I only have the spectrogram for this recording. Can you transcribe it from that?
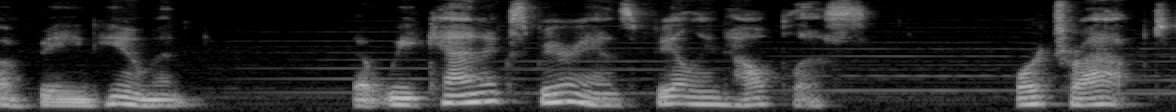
of being human that we can experience feeling helpless or trapped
